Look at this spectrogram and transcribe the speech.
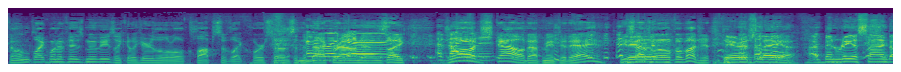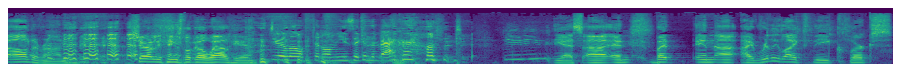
filmed like one of his movies? Like you'll hear the little clops of like horse hooves in the And, like, background, and it's like George violin. scowled at me today. He There- says we're over budget. Dearest Leia, I've been reassigned to Alderaan. Surely things will go well here. Do a little fiddle music in the background. Yes, uh, and but and uh, I really liked the Clerks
